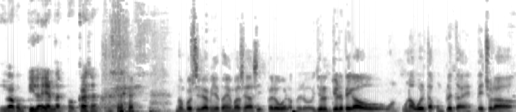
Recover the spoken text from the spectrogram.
iba con pila y andar por casa. no, pues sí, la mía también va a ser así, pero bueno, pero yo, yo le he pegado una vuelta completa, ¿eh? De hecho, la,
